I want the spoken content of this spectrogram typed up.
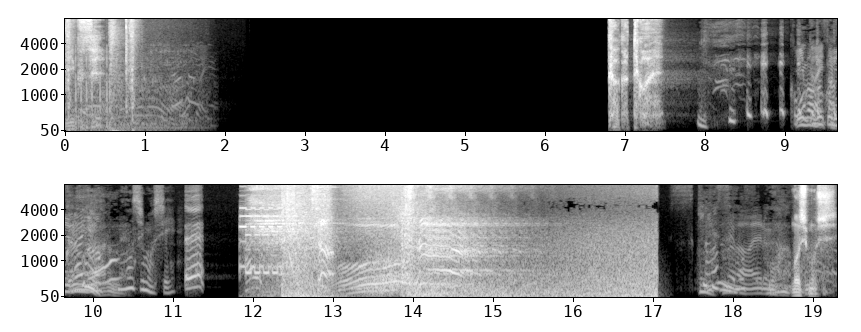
行くぜ。かかってこい。今どこにいるんだもしもし？えもしもし。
